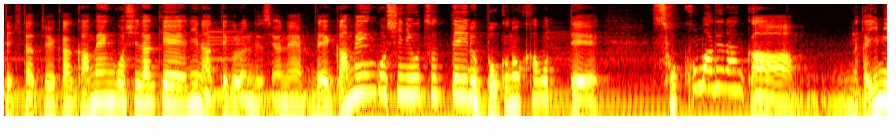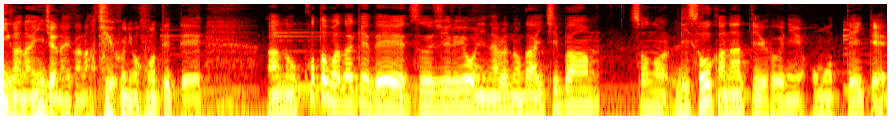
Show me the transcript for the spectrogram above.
てきたというか画面越しだけになってくるんですよね。で画面越しに映っている僕の顔ってそこまでなんかなんか意味がないんじゃないかなというふうに思っててあの言葉だけで通じるようになるのが一番その理想かなっていうふうに思っていて、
